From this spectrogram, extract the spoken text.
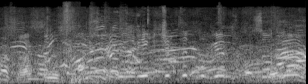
Nasılsınız? İlk çıktık bugün. Sonra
